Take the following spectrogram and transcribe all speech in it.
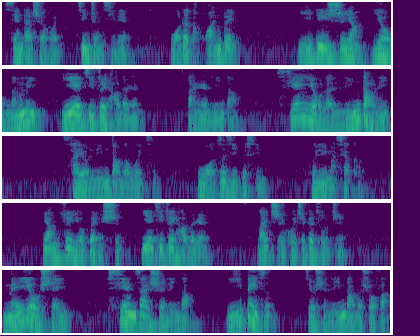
现代社会竞争激烈，我的团队一定是让有能力、业绩最好的人担任领导。先有了领导力，才有领导的位置。我自己不行，会立马下课。让最有本事、业绩最好的人来指挥这个组织。没有谁现在是领导，一辈子就是领导的说法。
